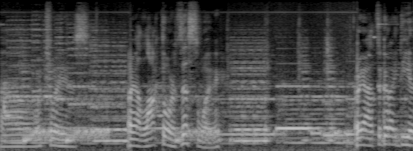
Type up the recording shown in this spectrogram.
uh, which way is... Oh yeah, locked door is this way. Oh yeah, it's a good idea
